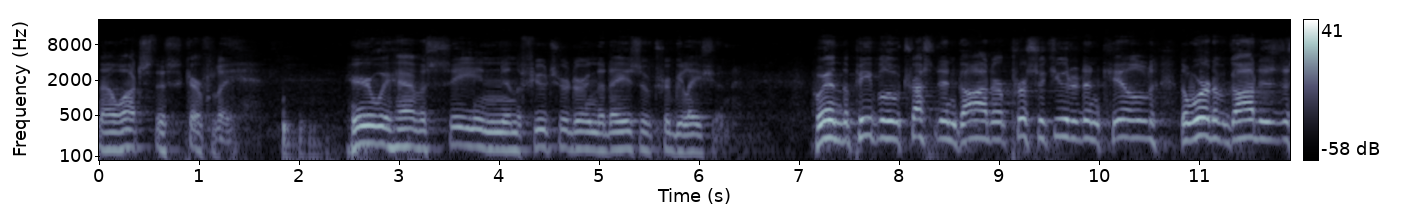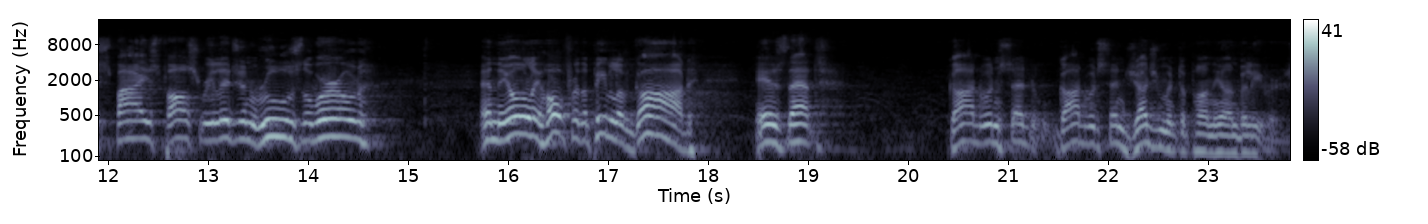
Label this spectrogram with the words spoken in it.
Now, watch this carefully. Here we have a scene in the future during the days of tribulation. When the people who trusted in God are persecuted and killed, the Word of God is despised, false religion rules the world, and the only hope for the people of God is that God would send, God would send judgment upon the unbelievers.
